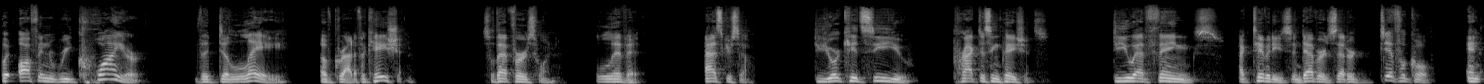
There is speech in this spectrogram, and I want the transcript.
but often require the delay of gratification. So, that first one, live it. Ask yourself do your kids see you practicing patience? Do you have things activities, endeavors that are difficult and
